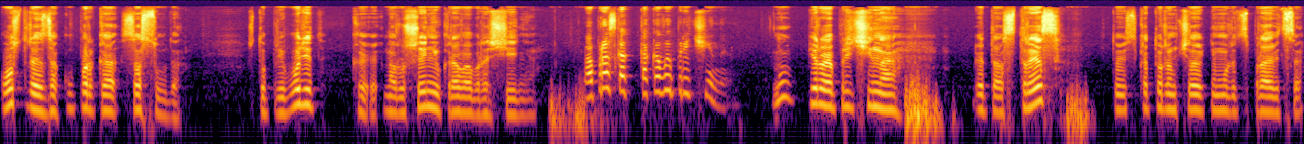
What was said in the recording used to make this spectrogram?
острая закупорка сосуда, что приводит к нарушению кровообращения. Вопрос, как, каковы причины? Ну, первая причина это стресс, то есть с которым человек не может справиться.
